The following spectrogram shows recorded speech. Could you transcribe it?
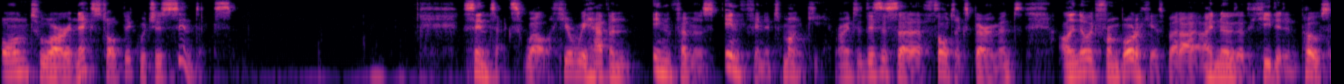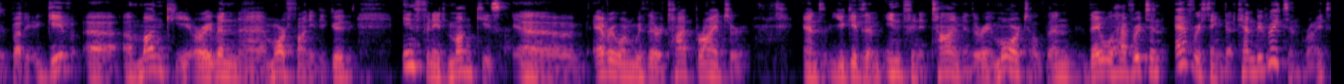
on to our next topic, which is syntax. Syntax. Well, here we have an infamous infinite monkey, right? This is a thought experiment. I know it from Borges, but I, I know that he didn't pose it. But give uh, a monkey, or even uh, more fun if you could, infinite monkeys, uh, everyone with their typewriter, and you give them infinite time and they're immortal, then they will have written everything that can be written, right?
